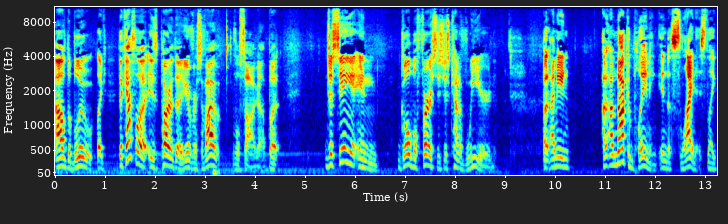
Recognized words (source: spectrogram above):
out of the blue, like the Kefla is part of the Universe Survival Saga, but just seeing it in Global First is just kind of weird. But I mean, I- I'm not complaining in the slightest. Like,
